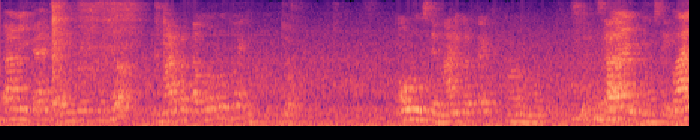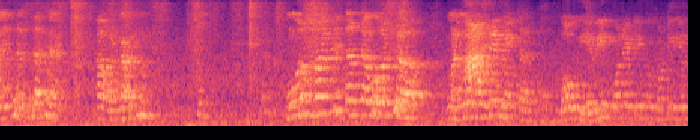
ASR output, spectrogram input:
દાદી ચાલતા એક દિવસ જો. માર કરતા મોટું હોય ને જો. અવળું છે મારી કરતા ઘણું મોટું. સાત ફૂટનું છે. મારી કરતા છે આ વડાનું હું અમારી કરતા ઓછો પણ આ છે ને બહુ હેવી ક્વોલિટીનું મટીરિયલ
